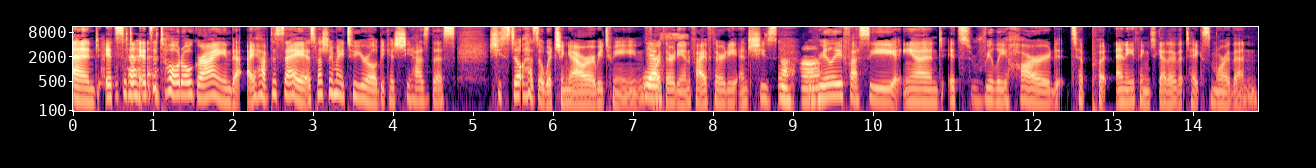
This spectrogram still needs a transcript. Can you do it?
and it's a, it's a total grind i have to say especially my 2-year-old because she has this she still has a witching hour between Yes. 4:30 and 5:30 and she's Uh-huh. really fussy and it's really hard to put anything together that takes more than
